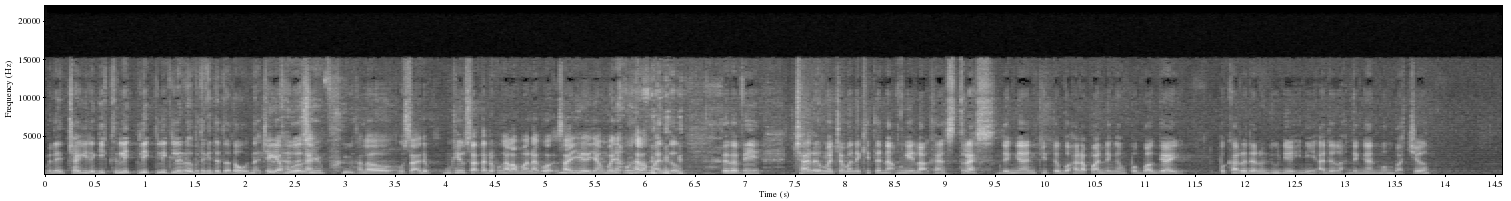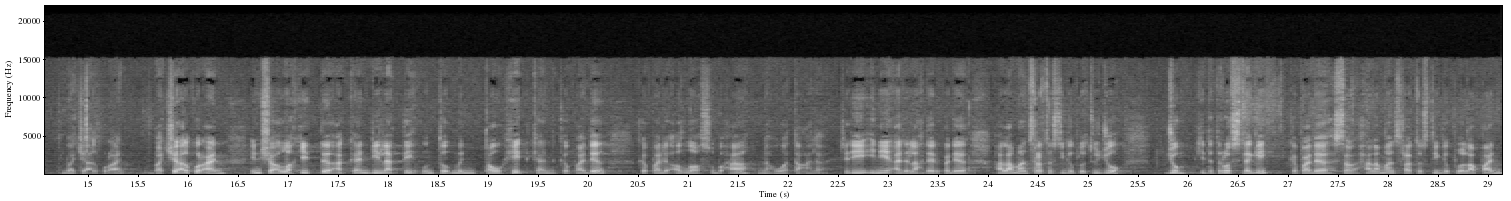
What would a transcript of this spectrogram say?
Kemudian cari lagi klik klik klik klik betul kita tak tahu nak cari apa kan. cari apa. kalau ustaz ada mungkin ustaz tak ada pengalaman lah kot. Saya yang banyak pengalaman tu. Tetapi cara macam mana kita nak mengelakkan stres dengan kita berhadapan dengan pelbagai perkara dalam dunia ini adalah dengan membaca baca al-Quran. Baca al-Quran insya-Allah kita akan dilatih untuk mentauhidkan kepada kepada Allah Subhanahu Wa Taala. Jadi ini adalah daripada halaman 137. Jom kita terus lagi kepada halaman 138.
